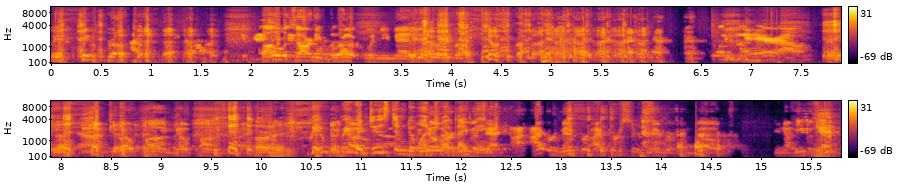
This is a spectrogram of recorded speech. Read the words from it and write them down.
we, we broke 'em. Bo was already broke when you met Yeah, him. we broke- we broke- Pulling my hair out. Yeah, no pun, no pun. Right? All right. we, we No, reduced him to one truck, I think. at. I, I remember. I personally remember when Bo, you know, he was did having,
